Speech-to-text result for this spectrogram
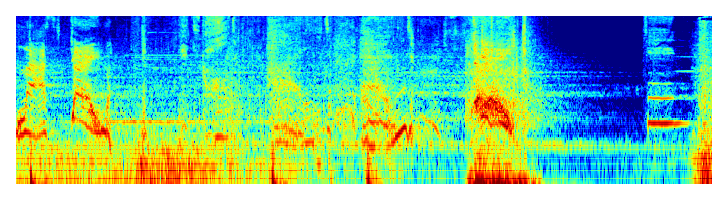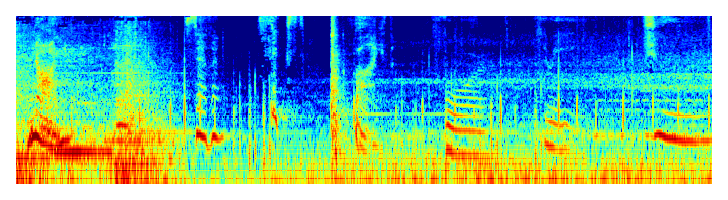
last game! It's called Hide and Seek! Ten, nine, seven, six, five, four, three, two.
